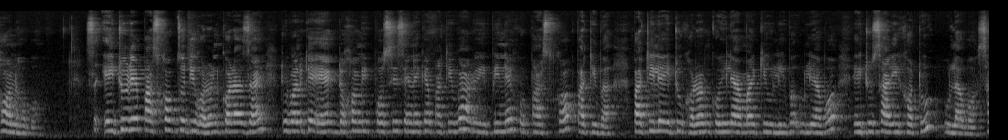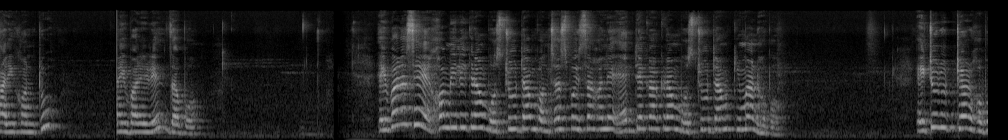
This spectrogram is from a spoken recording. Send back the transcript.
খন হ'ব। এইটোৰে পাঁচশক যদি হৰণ কৰা যায় তোমালোকে এক দশমিক পঁচিছ এনেকৈ পাতিবা আৰু ইপিনে পাঁচশ পাতিবা। পাতিলে এইটো হৰণ কৰিলে আমাৰ কি উলিব উলিয়াব? এইটো চাৰিশটো ওলাব। চাৰিখনটো চাৰিবাৰেৰে যাব। এইবাৰ আছে এশ মিলিগ্ৰাম বস্তুৰ দাম পঞ্চাছ পইচা হ'লে এক ডেকা গ্ৰাম বস্তুৰ দাম কিমান হ'ব? এইটোৰ উত্তৰ হ'ব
